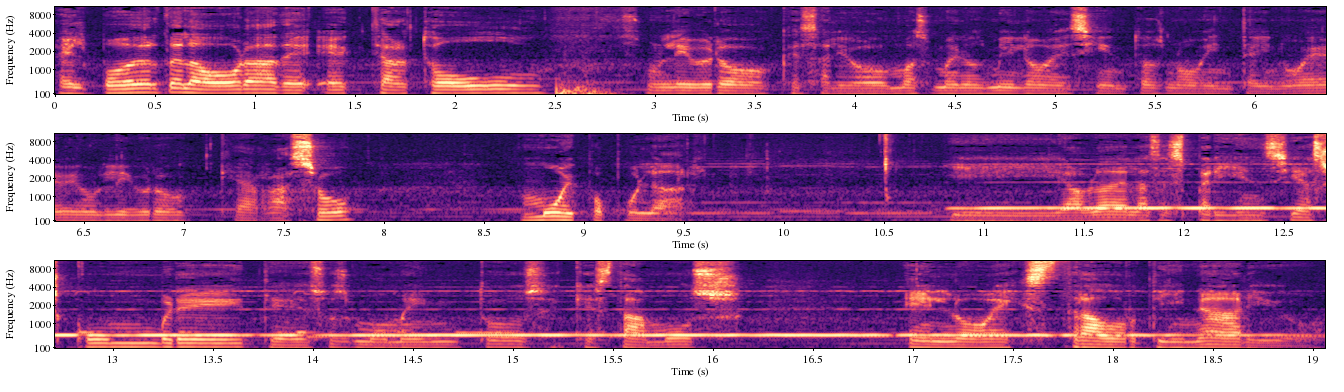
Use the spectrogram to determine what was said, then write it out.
El poder de la hora de Hector Tolle es un libro que salió más o menos en 1999, un libro que arrasó, muy popular y habla de las experiencias cumbre, de esos momentos que estamos en lo extraordinario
